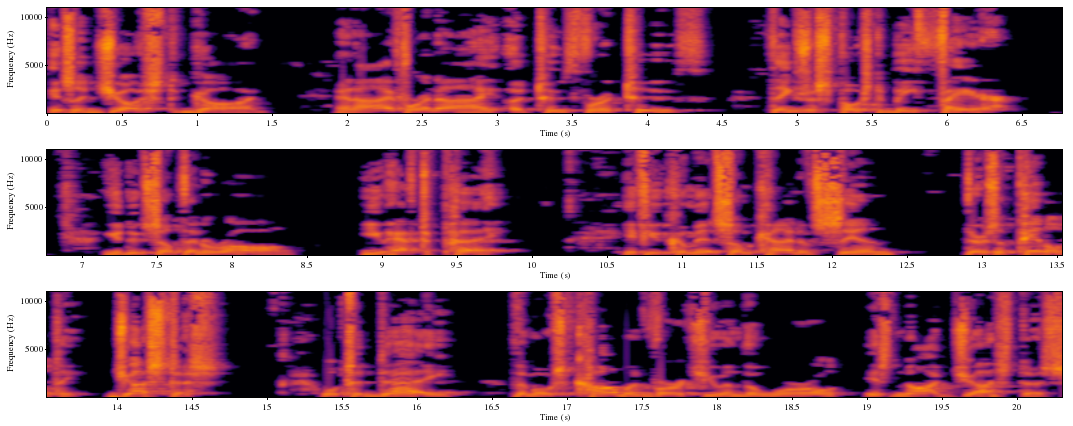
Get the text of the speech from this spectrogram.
is a just God. An eye for an eye, a tooth for a tooth. Things are supposed to be fair. You do something wrong, you have to pay. If you commit some kind of sin, there's a penalty, justice. Well, today, the most common virtue in the world is not justice.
